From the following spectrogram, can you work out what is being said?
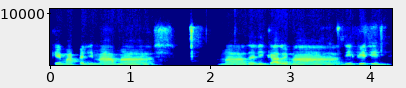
que es más, más, más delicado y más difícil,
